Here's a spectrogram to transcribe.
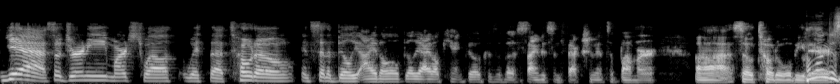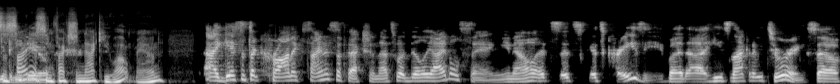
Yeah, so Journey March 12th with uh, Toto instead of Billy Idol. Billy Idol can't go because of a sinus infection. It's a bummer. Uh, so Toto will be How there. How long does the sinus infection knock you out, man? I guess it's a chronic sinus infection. That's what Billy Idol's saying. You know, it's it's it's crazy, but uh, he's not going to be touring. So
